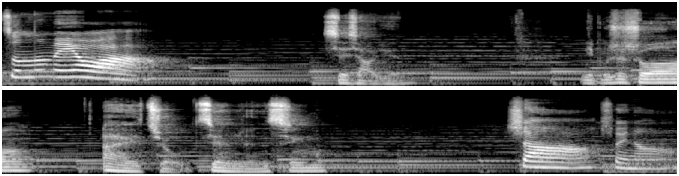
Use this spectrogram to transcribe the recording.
怎么没有啊？谢小云，你不是说爱久见人心吗？是啊，所以呢？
